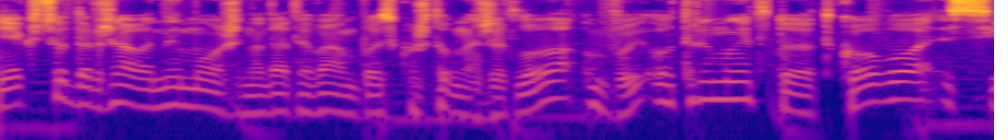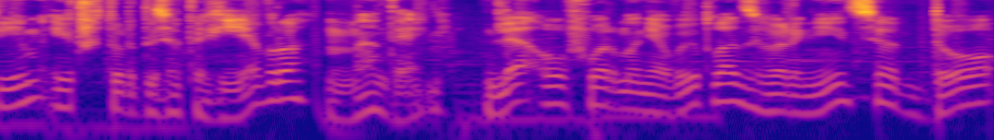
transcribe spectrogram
Якщо держава не може надати вам безкоштовне житло, ви отримуєте додатково 7,4 євро на день. Для оформлення виплат зверніться до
